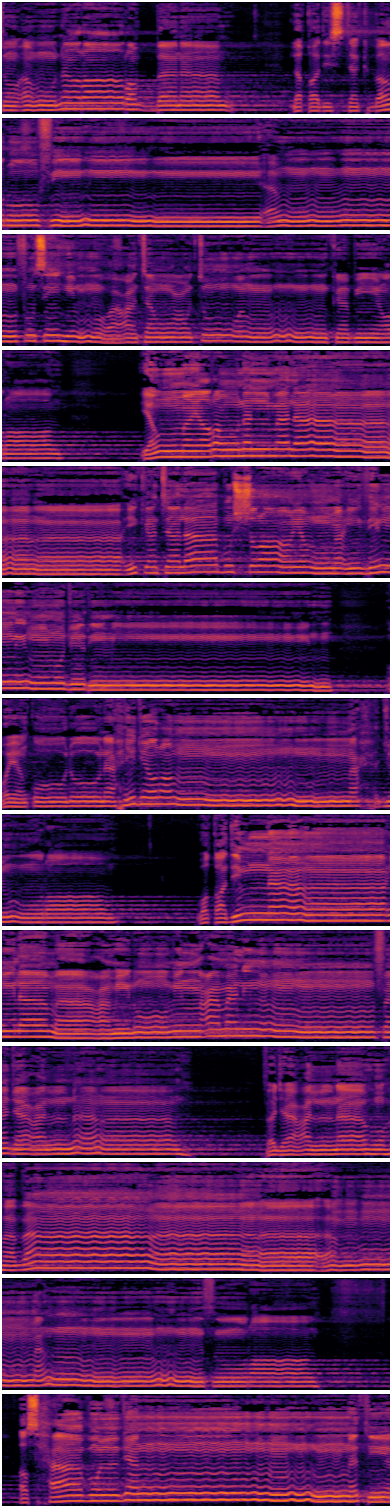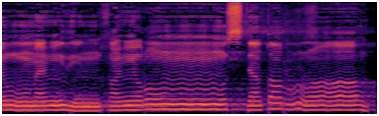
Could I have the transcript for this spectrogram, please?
أو نرى ربنا لقد استكبروا في أنفسهم وعتوا عتوا كبيرا يوم يرون الملائكة لا بشرى يومئذ للمجرمين. ويقولون حجرا محجورا. وقدمنا إلى ما عملوا من عمل فجعلناه فجعلناه هباء منثورا. أصحاب الجنة يومئذ خير مستقرا.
